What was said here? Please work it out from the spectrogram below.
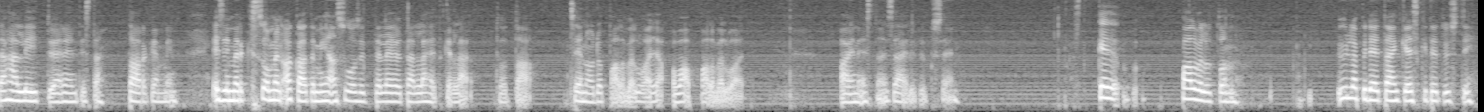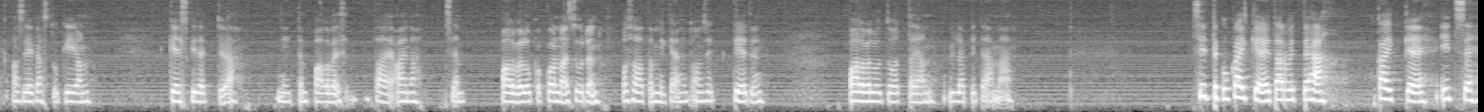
tähän liittyen entistä tarkemmin. Esimerkiksi Suomen Akatemiahan suosittelee jo tällä hetkellä tuota, Zenodo-palvelua ja avaa-palvelua aineistojen säilytykseen. Palvelut on, ylläpidetään keskitetysti, asiakastuki on keskitettyä niiden palve- tai aina sen palvelukokonaisuuden osalta, mikä nyt on sitten tietyn palvelutuottajan ylläpitämää. Sitten kun kaikkea ei tarvitse tehdä kaikkea itse,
